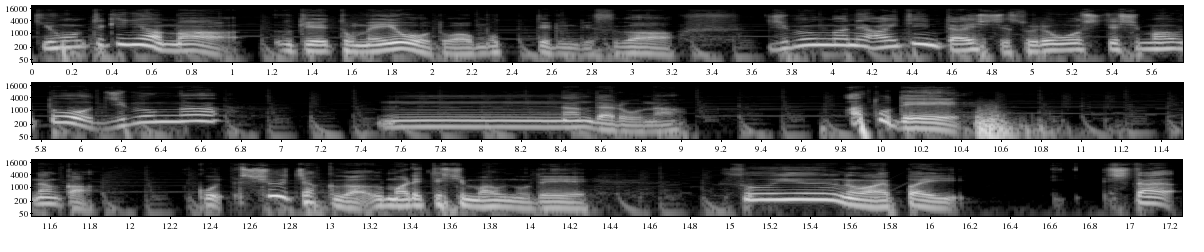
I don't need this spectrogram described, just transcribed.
基本的にはまあ受け止めようとは思ってるんですが自分がね相手に対してそれをしてしまうと自分がうーんなんだろうな後でなんかこう執着が生まれてしまうのでそういうのはやっぱりした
